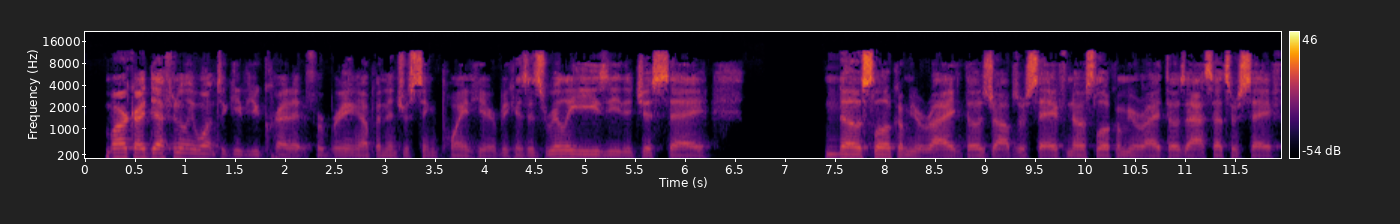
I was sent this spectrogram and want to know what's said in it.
Marc, I definitely want to give you credit for bringing up an interesting point here because it's really easy to just say, no, Slocum, you're right. Those jobs are safe. No, Slocum, you're right. Those assets are safe.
